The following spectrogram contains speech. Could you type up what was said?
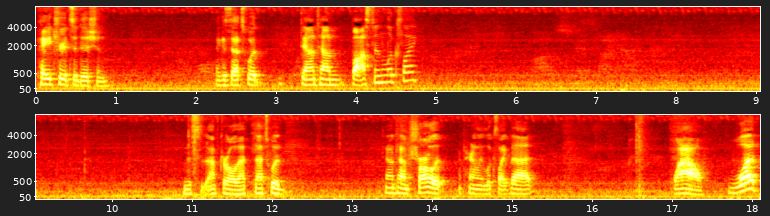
Patriots edition. I guess that's what downtown Boston looks like. This is after all that that's what downtown Charlotte apparently looks like that. Wow. What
